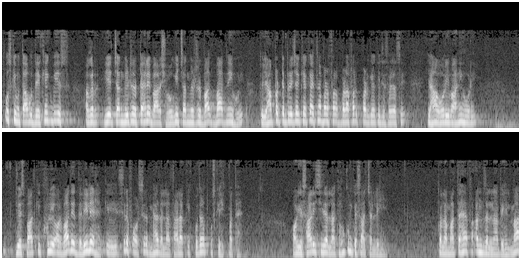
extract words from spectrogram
تو اس کے مطابق دیکھیں کہ اس، اگر یہ چند میٹر پہلے بارش ہوگی، چند میٹر بعد بعد نہیں ہوئی، تو یہاں پر ٹیمپریچر کیا کیا، اتنا بڑا فرق بڑا فرق پڑ گیا کہ جس وجہ سے یہاں ہو رہی، وہاں نہیں ہو رہی۔ جو اس بات کی کھلی اور واضح دلیلیں ہیں کہ صرف اور صرف محض اللہ تعالیٰ کی قدرت، اس کی حکمت ہے۔ اور یہ ساری چیزیں اللہ کے حکم کے ساتھ چل رہی ہیں۔ تو اللہ مت ہے فنز اللہ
